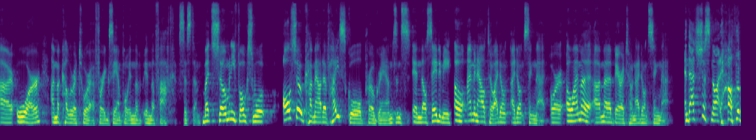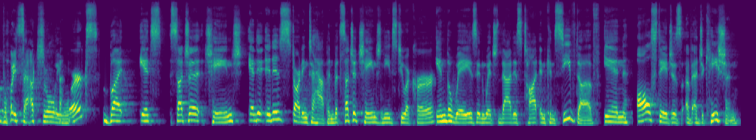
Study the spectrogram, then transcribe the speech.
Uh, or I'm a coloratura, for example, in the in the Fach system. But so many folks will also come out of high school programs and, and they'll say to me, "Oh, I'm an alto. I don't I don't sing that." Or, "Oh, I'm a I'm a baritone. I don't sing that." And that's just not how the voice actually works. But it's such a change and it, it is starting to happen, but such a change needs to occur in the ways in which that is taught and conceived of in all stages of education,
